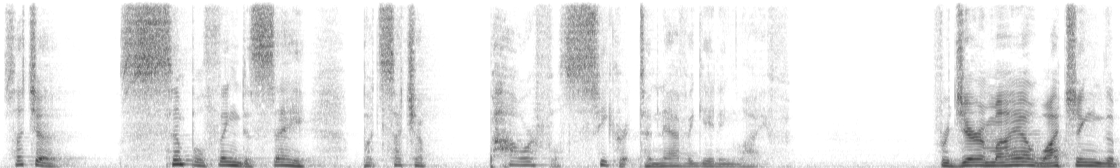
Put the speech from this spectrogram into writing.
Such a simple thing to say, but such a powerful secret to navigating life. For Jeremiah, watching the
